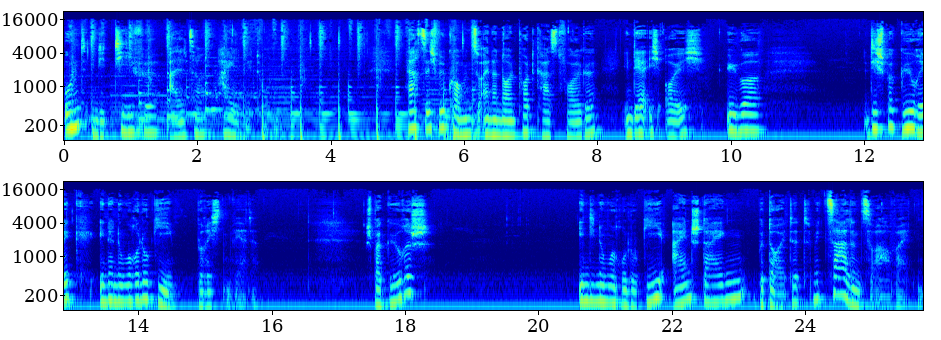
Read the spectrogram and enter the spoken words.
und in die Tiefe alter Heilmethoden. Herzlich willkommen zu einer neuen Podcast-Folge, in der ich euch über die Spagyrik in der Numerologie berichten werde. Spagyrisch in die Numerologie einsteigen bedeutet, mit Zahlen zu arbeiten.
